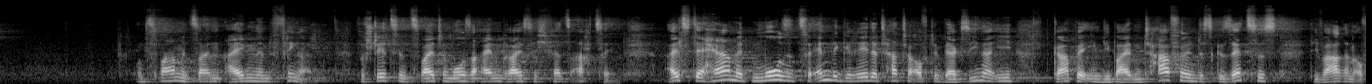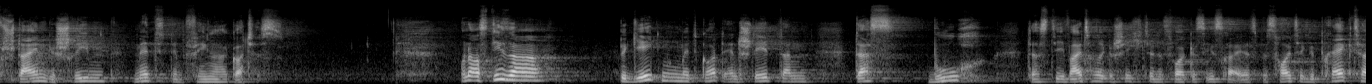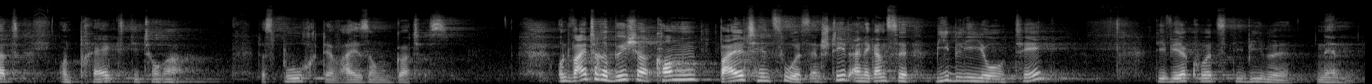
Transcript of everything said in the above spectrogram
Und zwar mit seinen eigenen Fingern. So steht es in 2. Mose 31, Vers 18. Als der Herr mit Mose zu Ende geredet hatte auf dem Berg Sinai, gab er ihm die beiden Tafeln des Gesetzes, die waren auf Stein geschrieben, mit dem Finger Gottes. Und aus dieser Begegnung mit Gott entsteht dann das Buch, das die weitere Geschichte des Volkes Israels bis heute geprägt hat und prägt die Torah das Buch der Weisung Gottes. Und weitere Bücher kommen bald hinzu. Es entsteht eine ganze Bibliothek, die wir kurz die Bibel nennen.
